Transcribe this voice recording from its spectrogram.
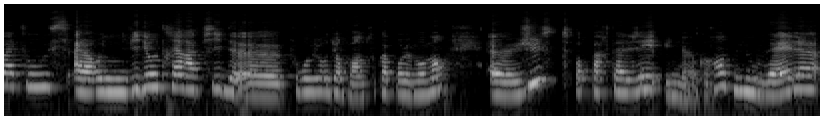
À tous. Alors une vidéo très rapide euh, pour aujourd'hui, enfin en tout cas pour le moment, euh, juste pour partager une grande nouvelle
